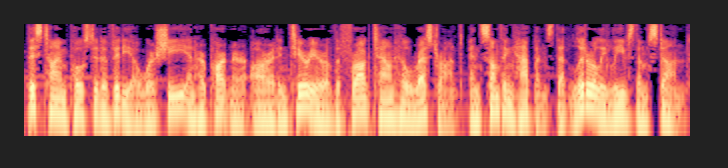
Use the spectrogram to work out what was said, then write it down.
this time posted a video where she and her partner are at interior of the Frogtown Hill restaurant and something happens that literally leaves them stunned.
